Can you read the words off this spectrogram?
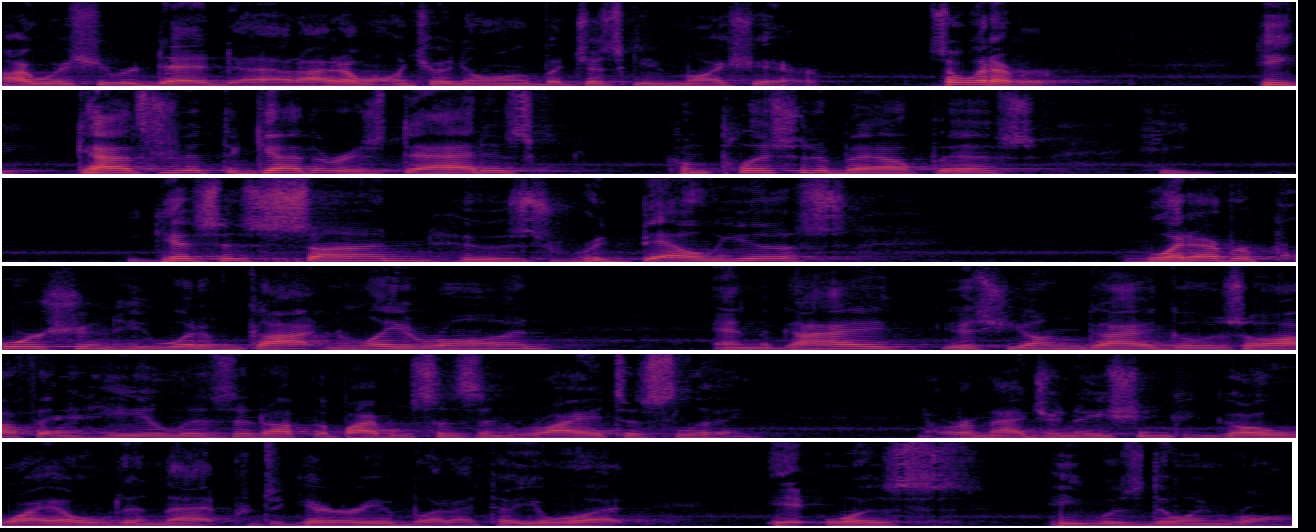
I wish you were dead, Dad. I don't want you any longer, but just give me my share. So, whatever. He gathers it together. His dad is complicit about this. He, he gives his son, who's rebellious, whatever portion he would have gotten later on. And the guy, this young guy, goes off and he lives it up. The Bible says in riotous living. Our imagination can go wild in that particular area, but I tell you what, it was, he was doing wrong.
